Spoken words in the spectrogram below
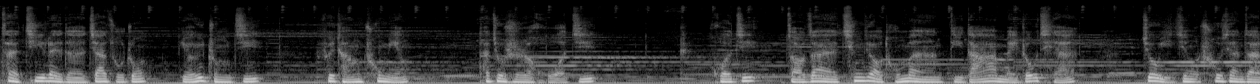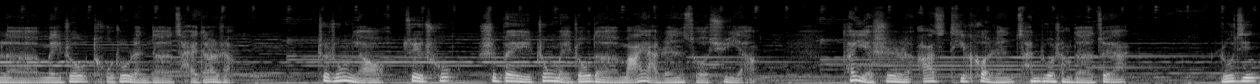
在鸡类的家族中，有一种鸡。非常出名，它就是火鸡。火鸡早在清教徒们抵达美洲前，就已经出现在了美洲土著人的菜单上。这种鸟最初是被中美洲的玛雅人所驯养，它也是阿兹提克人餐桌上的最爱。如今，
